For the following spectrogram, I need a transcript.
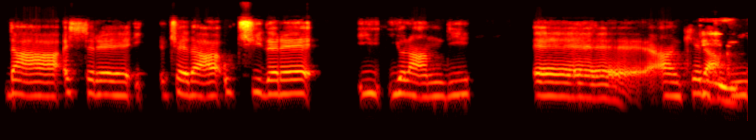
da essere, cioè da uccidere i Yolandi e anche da Sì. non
